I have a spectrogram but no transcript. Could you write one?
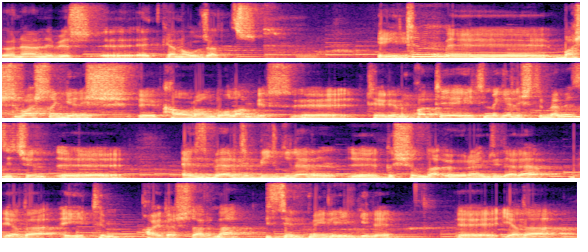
önemli bir etken olacaktır. Eğitim e, başlı başına geniş e, kavramda olan bir e, terim. Empati eğitimi geliştirmemiz için e, ezberci bilgilerin e, dışında öğrencilere ya da eğitim paydaşlarına hissetmeyle ilgili e, ya da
